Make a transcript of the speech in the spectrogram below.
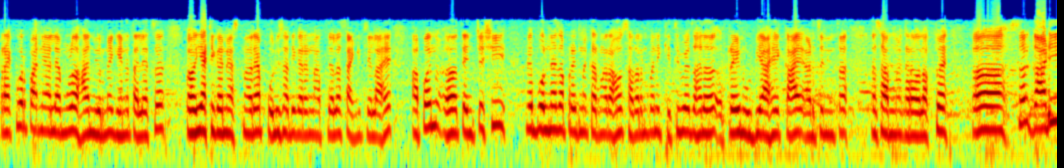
ट्रॅकवर पाणी आल्यामुळं हा निर्णय घेण्यात आल्याचं या ठिकाणी असणाऱ्या पोलीस अधिकाऱ्यांना आपल्याला सांगितलेलं आहे. आपण त्यांच्याशी बोलण्याचा प्रयत्न करणार आहोत. साधारणपणे किती वेळ झालं ट्रेन उभी आहे? काय अडचणींचा सामना करावा लागतोय? सर गाडी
